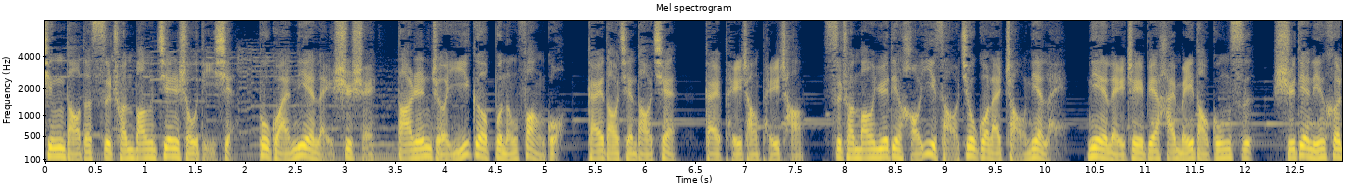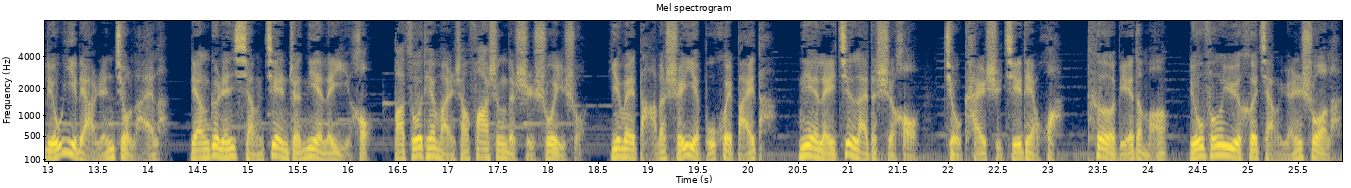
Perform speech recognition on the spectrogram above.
青岛的四川帮坚守底线，不管聂磊是谁，打人者一个不能放过，该道歉道歉，该赔偿赔偿。四川帮约定好一早就过来找聂磊，聂磊这边还没到公司，史殿林和刘毅俩人就来了。两个人想见着聂磊以后，把昨天晚上发生的事说一说，因为打了谁也不会白打。聂磊进来的时候就开始接电话，特别的忙。刘丰玉和蒋元说了，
